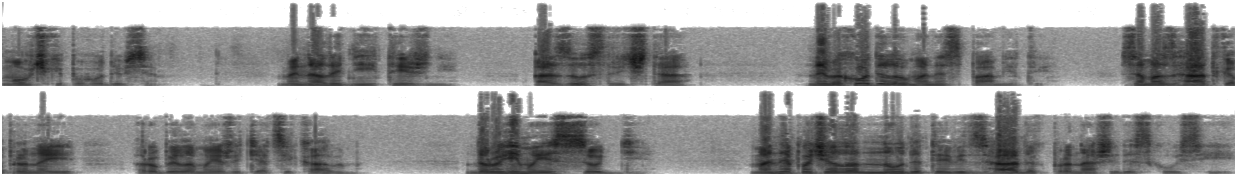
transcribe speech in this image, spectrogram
мовчки погодився. Минали дні й тижні, а зустріч та не виходила в мене з пам'яті. Сама згадка про неї робила моє життя цікавим. Дорогі мої судді, мене почало нудити від згадок про наші дискусії.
